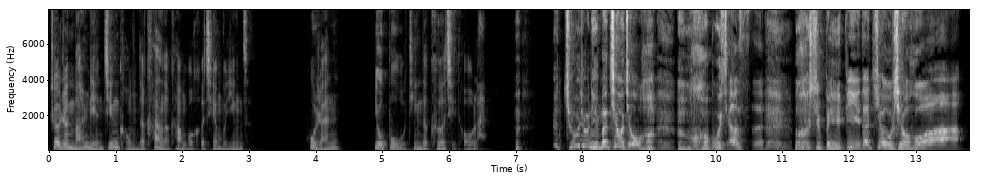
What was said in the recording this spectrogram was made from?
这人满脸惊恐的看了看我和千木英子，忽然又不停的磕起头来：“求求你们救救我！我不想死，我是被逼的，救救我！”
